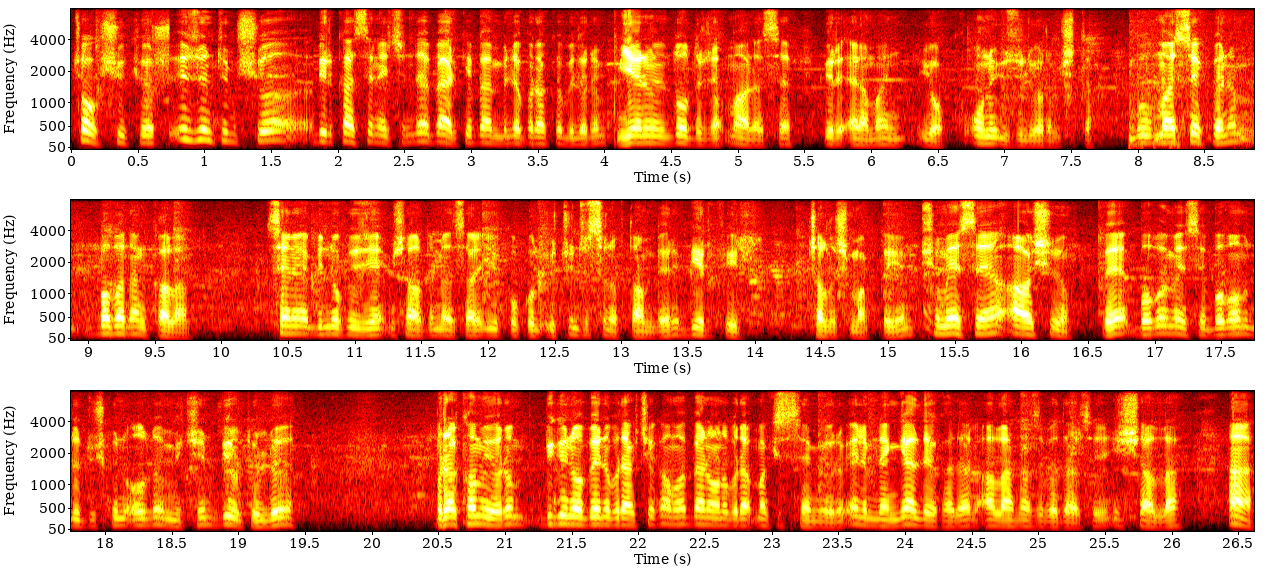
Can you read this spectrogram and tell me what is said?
Çok şükür. Üzüntüm şu birkaç sene içinde belki ben bile bırakabilirim. Yerimi dolduracak maalesef bir eleman yok. Onu üzülüyorum işte. Bu meslek benim babadan kalan. Sene 1976 mesela ilkokul 3. sınıftan beri bir fil çalışmaktayım. Şu mesleğe aşığım ve baba mesleği babamı da düşkün olduğum için bir türlü bırakamıyorum. Bir gün o beni bırakacak ama ben onu bırakmak istemiyorum. Elimden geldiği kadar Allah nasip ederse inşallah. Ha,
